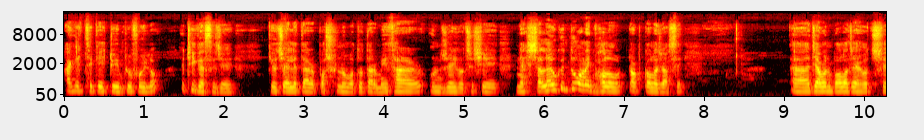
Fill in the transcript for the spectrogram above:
আগের থেকে একটু ইমপ্রুভ হইল। ঠিক আছে যে কেউ চাইলে তার পছন্দ মতো, তার মেধার অনুযায়ী হচ্ছে সে ন্যাশনালেও কিন্তু অনেক ভালো টপ কলেজ আছে। যেমন বলা যায় হচ্ছে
